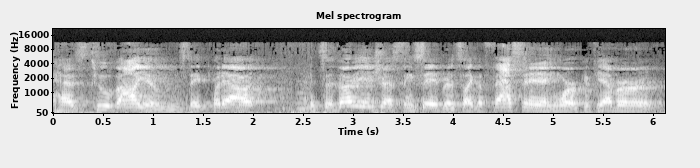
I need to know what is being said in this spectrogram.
has two volumes. They put out, it's a very interesting saber. It's like a fascinating work. If you ever,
